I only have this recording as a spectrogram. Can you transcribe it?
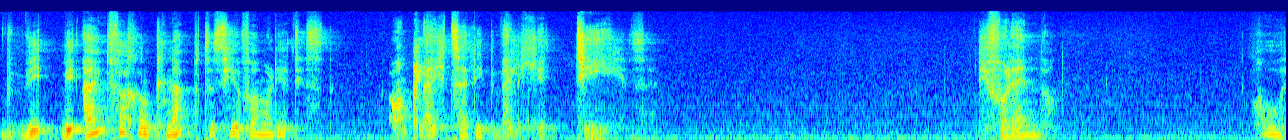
Wie, wie einfach und knapp das hier formuliert ist und gleichzeitig welche Tiefe. Die Vollendung. Ruhe.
